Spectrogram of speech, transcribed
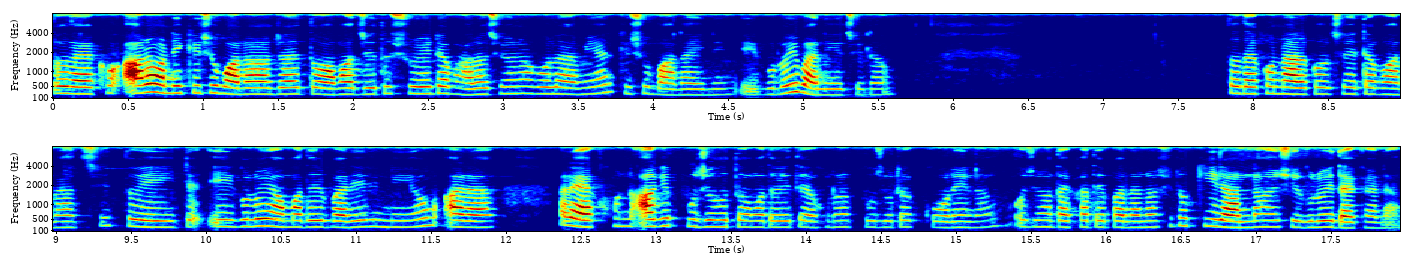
তো দেখো আরও অনেক কিছু বানানো যায়। তো আমার যেহেতু শরীরটা ভালো ছিল না বলে আমি আর কিছু বানাইনি, এগুলোই বানিয়েছিলাম। তো দেখো নারকেল চাইটা বানাচ্ছি। তো এইটা, এইগুলোই আমাদের বাড়ির নিয়ম। আর আর এখন আগে পুজো হতো আমাদের বাড়িতে, এখন আর পুজোটা করে না। ওই জন্য দেখাতে পারলাম না। শুধু কী রান্না হয় সেগুলোই দেখালাম।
